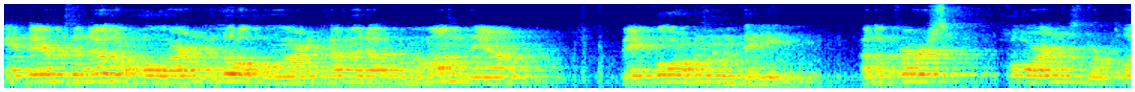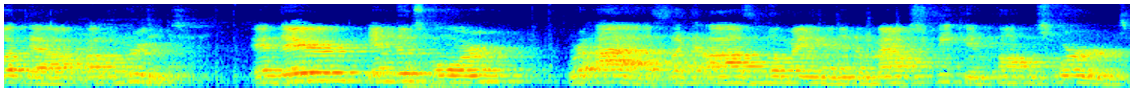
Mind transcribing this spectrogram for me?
and there was another horn, a little horn, coming up from among them, before whom the, uh, the first horns were plucked out by the roots. And there in this horn were eyes, like the eyes of a man, and a mouth speaking pompous words.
